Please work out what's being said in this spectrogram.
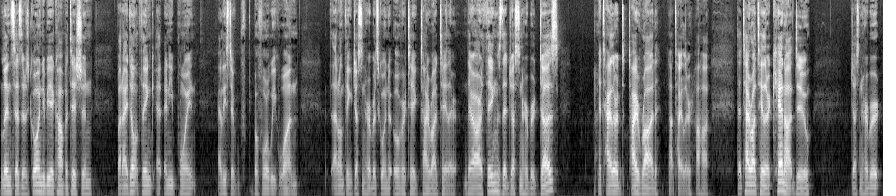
Lynn says there's going to be a competition, but I don't think at any point, at least before week one, I don't think Justin Herbert's going to overtake Tyrod Taylor. There are things that Justin Herbert does that Tyler Tyrod, not Tyler, haha, that Tyrod Taylor cannot do. Justin Herbert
